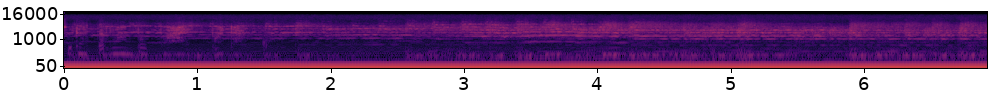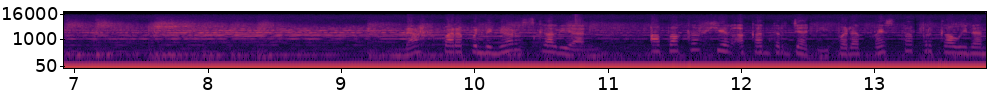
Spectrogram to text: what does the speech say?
sudah terlampau baik padaku. Nah, para pendengar sekalian, apakah yang akan terjadi pada pesta perkawinan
